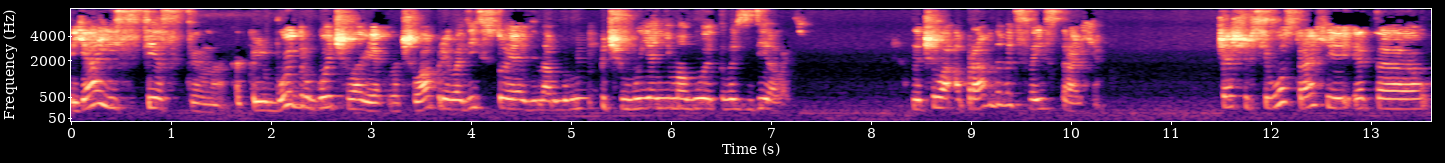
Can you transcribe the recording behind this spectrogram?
Я, естественно, как и любой другой человек, начала приводить сто и один аргумент, почему я не могу этого сделать. Начала оправдывать свои страхи. Чаще всего страхи — это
